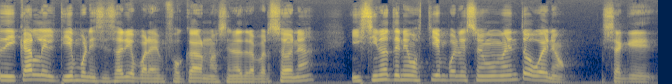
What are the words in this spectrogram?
dedicarle el tiempo necesario para enfocarnos en la otra persona. Y si no tenemos tiempo en ese momento, bueno, ya que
